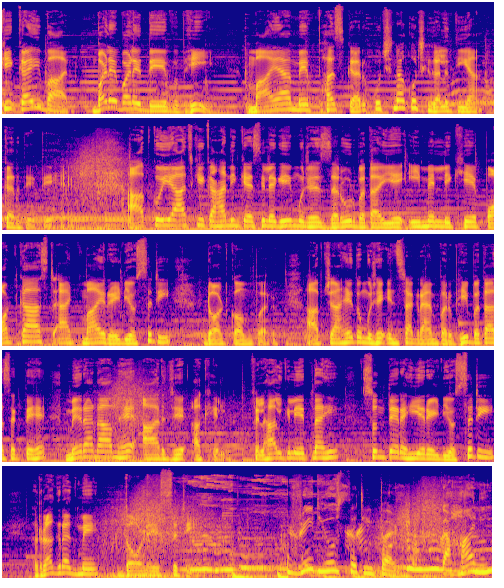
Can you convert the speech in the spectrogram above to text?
कि कई बार बड़े बड़े देव भी माया में फंसकर कुछ ना कुछ गलतियाँ कर देते हैं। आपको ये आज की कहानी कैसी लगी, मुझे ज़रूर बताइए। ईमेल लिखिए podcast at my radio city dot com पर। आप चाहें तो मुझे इंस्टाग्राम पर भी बता सकते हैं। मेरा नाम है आरजे अखिल। फ़िलहाल के लिए इतना ही। सुनते रहिए रेडियो सिटी रग रग में दौड़े सिटी रेडियो सिटी पर कहानी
